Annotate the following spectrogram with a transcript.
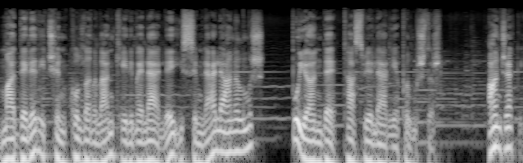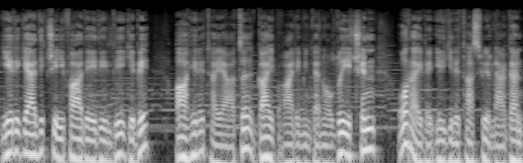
maddeler için kullanılan kelimelerle, isimlerle anılmış, bu yönde tasvirler yapılmıştır. Ancak yeri geldikçe ifade edildiği gibi ahiret hayatı gayb aleminden olduğu için orayla ilgili tasvirlerden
